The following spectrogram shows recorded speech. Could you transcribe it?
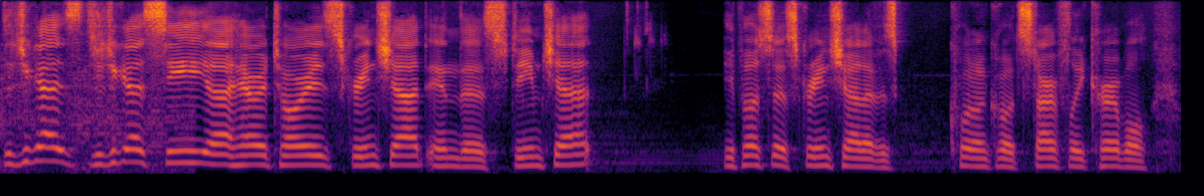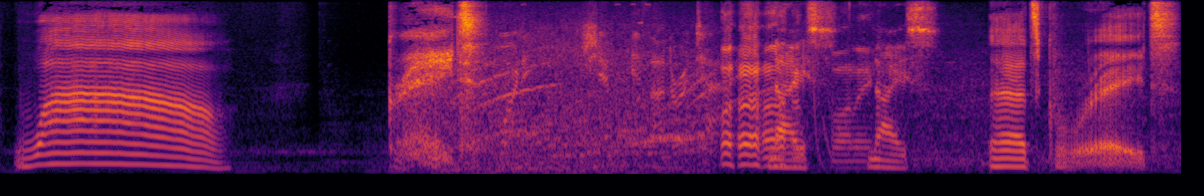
did you guys did you guys see uh, Haratori's screenshot in the Steam chat? He posted a screenshot of his quote unquote Starfleet Kerbal. Wow. Great. Warning. Ship is under attack. nice, funny. nice. That's great.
